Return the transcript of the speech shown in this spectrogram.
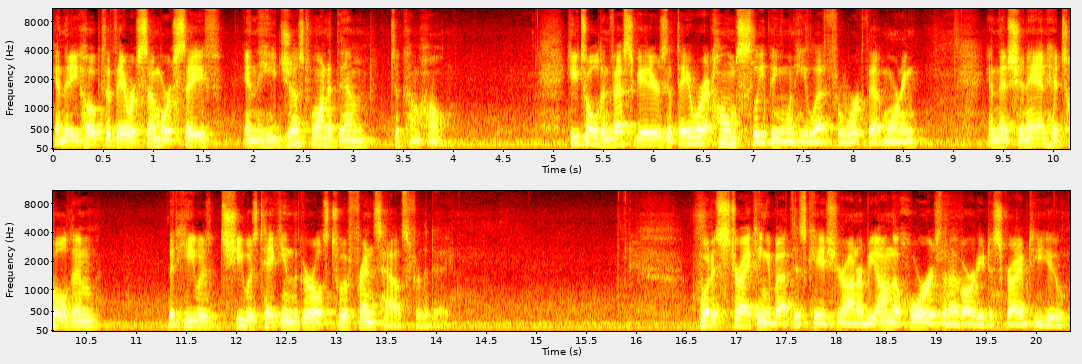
and that he hoped that they were somewhere safe and that he just wanted them to come home. He told investigators that they were at home sleeping when he left for work that morning and that Shanann had told him that he was, she was taking the girls to a friend's house for the day. What is striking about this case, Your Honor, beyond the horrors that I've already described to you,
